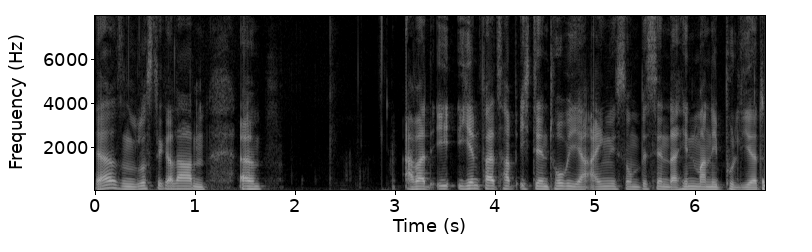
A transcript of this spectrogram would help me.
ja, ist ein lustiger Laden. Ähm, aber jedenfalls habe ich den Tobi ja eigentlich so ein bisschen dahin manipuliert.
